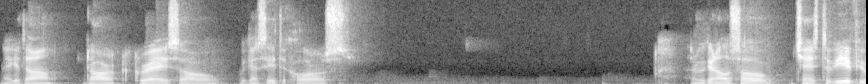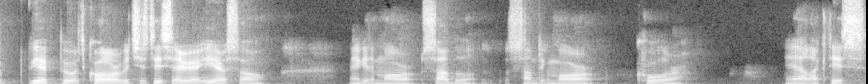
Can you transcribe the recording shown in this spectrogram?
Make it a dark gray so we can see the colors. And we can also change the view viewport color, which is this area here, so make it more subtle, something more cooler. Yeah, like this.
